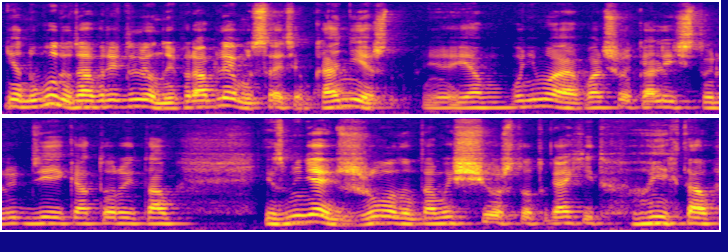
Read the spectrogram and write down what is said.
Не, ну будут определенные проблемы с этим, конечно. Я понимаю, большое количество людей, которые там изменяют женам, там еще что-то, какие-то у них там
